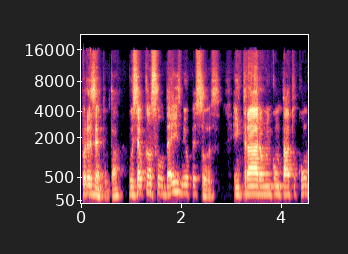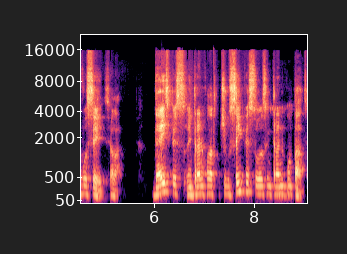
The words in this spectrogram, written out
por exemplo, tá? Você alcançou 10 mil pessoas, entraram em contato com você, sei lá, 10 pessoas, entraram em contato contigo, 100 pessoas entraram em contato.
